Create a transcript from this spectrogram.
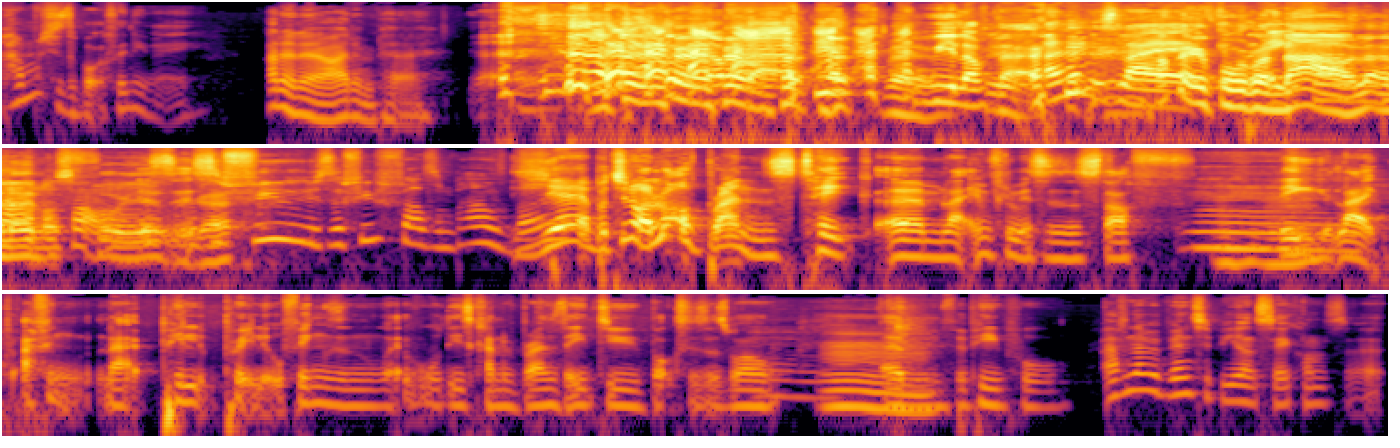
How much is the box anyway? I don't know. I didn't pay. We love that. I heard it's like. I pay for it's one now, let alone or something. It's, it's a few. It's a few thousand pounds. No? Yeah, but you know, a lot of brands take um like influencers and stuff. Mm. They like, I think, like Pretty, Pretty Little Things and whatever, all these kind of brands. They do boxes as well Mm. um for people. I've never been to Beyonce concert.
